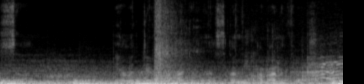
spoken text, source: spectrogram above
So, yeah, I'm, not doing this. I'm, I'm out.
